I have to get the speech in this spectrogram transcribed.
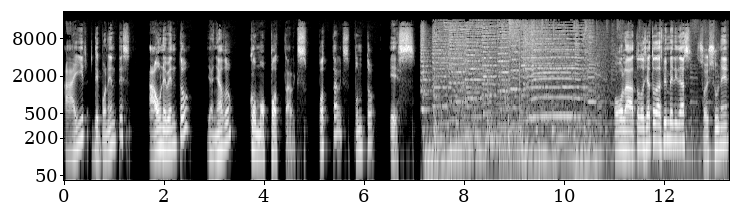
a ir de ponentes a un evento, y añado, como PodTalks? podtalks.es. Hola a todos y a todas, bienvenidas. Soy Sune,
